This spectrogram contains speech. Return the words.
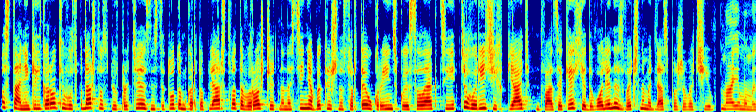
Останні кілька років господарство співпрацює з інститутом картоплярства та вирощують на насіння виключно сорти української селекції. Цьогоріч їх п'ять, два з яких є доволі незвичними для споживачів. Маємо ми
